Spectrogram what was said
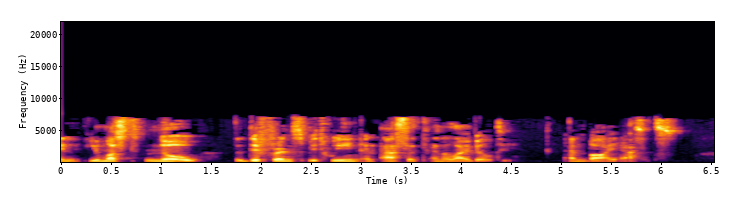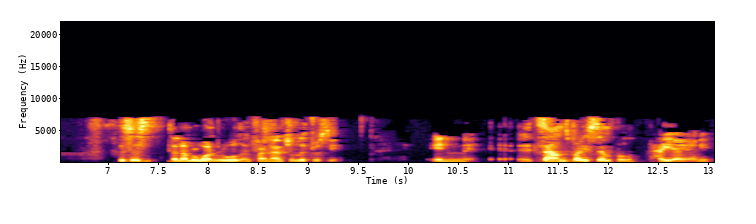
and you must know the difference between an asset and a liability and buy assets this is the number one rule in financial literacy in it sounds very simple حقيقة يعني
